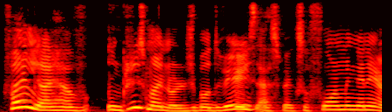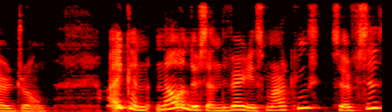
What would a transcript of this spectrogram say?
Finally, I have increased my knowledge about the various aspects of forming an aerodrome. I can now understand the various markings, surfaces,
